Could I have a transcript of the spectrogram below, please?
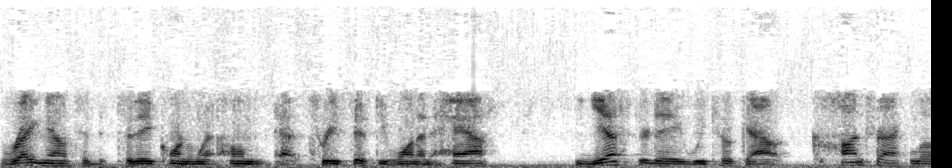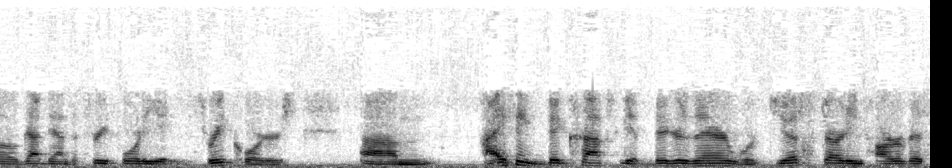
Right now, today, corn went home at 351 and a half. Yesterday, we took out contract low, got down to 348 and three quarters. Um, I think big crops get bigger there. We're just starting harvest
